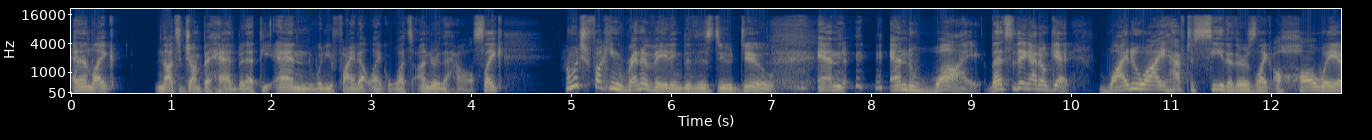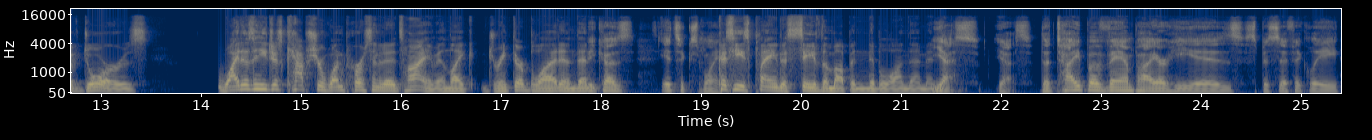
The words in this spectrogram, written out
And then like not to jump ahead but at the end when you find out like what's under the house like how much fucking renovating did this dude do and and why that's the thing i don't get why do i have to see that there's like a hallway of doors why doesn't he just capture one person at a time and like drink their blood and then because it's explained. because he's planning to save them up and nibble on them and Yes, yes. The type of vampire he is, specifically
